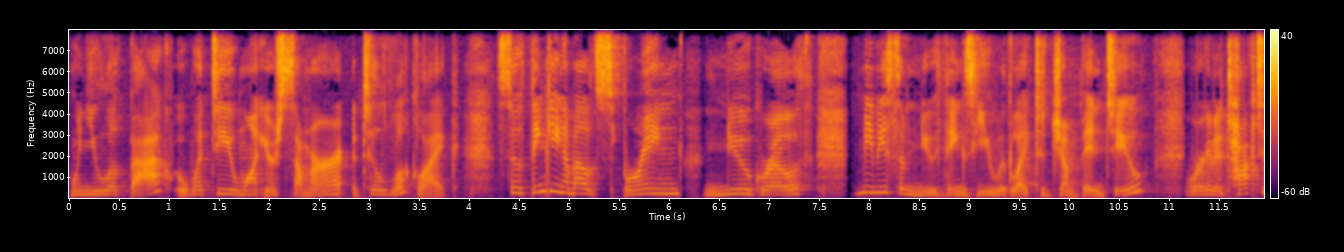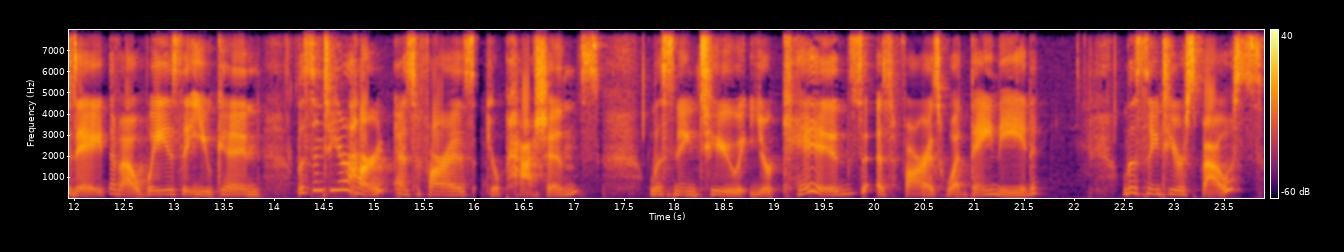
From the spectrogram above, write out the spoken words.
When you look back, what do you want your summer to look like? So, thinking about spring, new growth, maybe some new things you would like to jump into. We're going to talk today about ways that you can listen to your heart as far as your passions, listening to your kids as far as what they need, listening to your spouse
